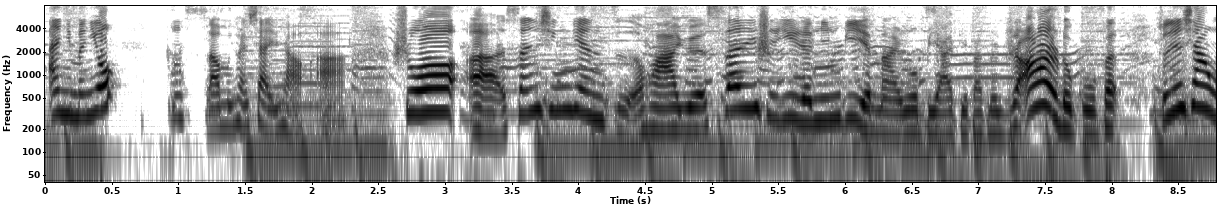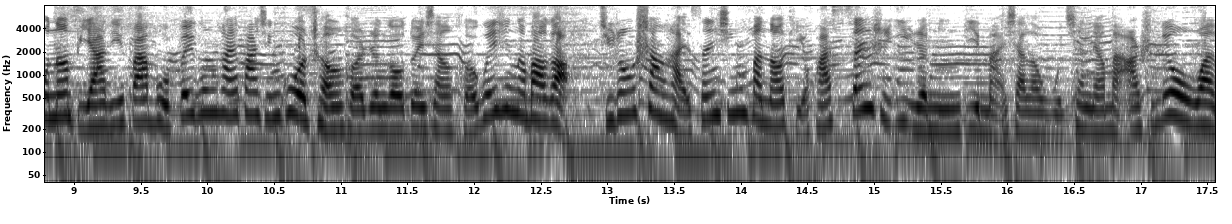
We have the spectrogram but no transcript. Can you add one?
爱你们哟。来，我们看下一条啊。”说，呃，三星电子花约三十亿人民币买入比亚迪百分之二的股份。昨天下午呢，比亚迪发布非公开发行过程和认购对象合规性的报告，其中上海三星半导体花三十亿人民币买下了五千两百二十六万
